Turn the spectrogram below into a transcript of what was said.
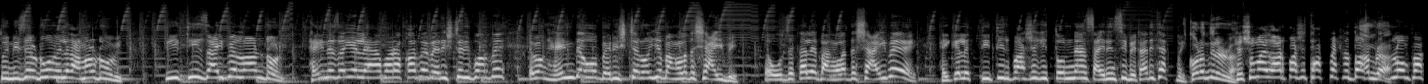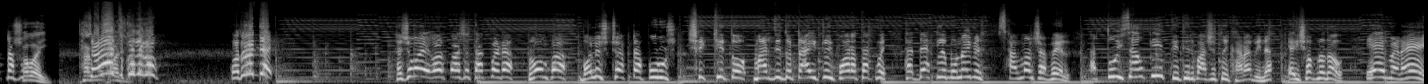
তুই নিজেও ডুববি লাগে আমারও ডুববি। তিথি যাইবে লন্ডন হেইনে যাইয়ে লেখাপড়া করবে ব্যারিস্টারি পড়বে এবং হেইন্দে ও ব্যারিস্টার হইয়ে বাংলাদেশে আইবে। ও যে কালে বাংলাদেশে আইবে হেইকালে তিথির পাশে কি তোর না সাইরেন্সি ব্যাটারি থাকবে? কোনোদিনও না। সে সময় ওর পাশে থাকবে একটা দশ আমরা, ফুট একটা সবাই কথা। কথা সে সময় ওর পাশে থাকবে একটা লম্বা বলিষ্ঠ একটা পুরুষ শিক্ষিত মার্জিত টাই টুই পরা থাকবে। হ্যাঁ দেখলে মনে হইবে সালমান সাফেল আর তুই চাও কি তিথির পাশে তুই খারাপই না? এই স্বপ্ন দাও। এ বেড়া এ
